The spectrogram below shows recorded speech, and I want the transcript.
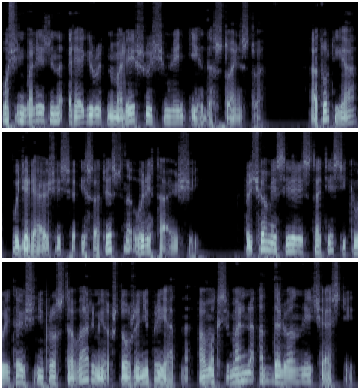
очень болезненно реагируют на малейшее ущемление их достоинства. А тут я, выделяющийся и, соответственно, вылетающий. Причем, если верить статистике, вылетающий не просто в армию, что уже неприятно, а в максимально отдаленные части,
